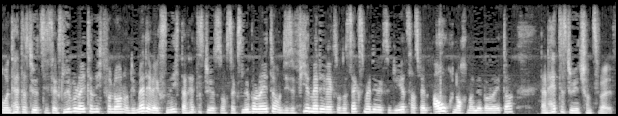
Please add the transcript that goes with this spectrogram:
Und hättest du jetzt die sechs Liberator nicht verloren und die Medivacs nicht, dann hättest du jetzt noch sechs Liberator und diese vier Medivacs oder sechs Medivacs, die du jetzt hast, wären auch nochmal Liberator, dann hättest du jetzt schon zwölf.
